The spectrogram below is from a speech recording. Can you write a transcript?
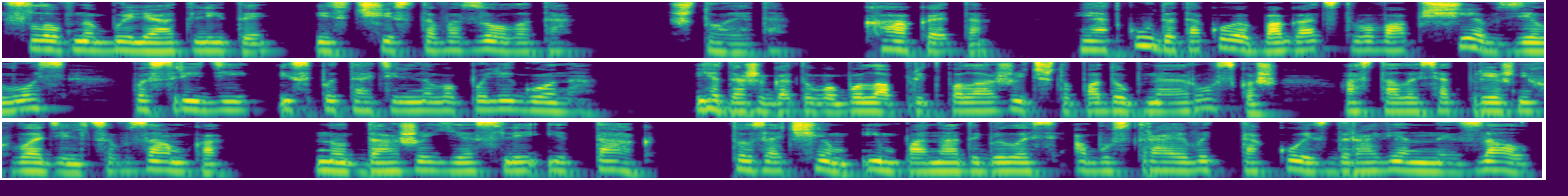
словно были отлиты из чистого золота. Что это? Как это? И откуда такое богатство вообще взялось посреди испытательного полигона? Я даже готова была предположить, что подобная роскошь осталась от прежних владельцев замка. Но даже если и так, то зачем им понадобилось обустраивать такой здоровенный зал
